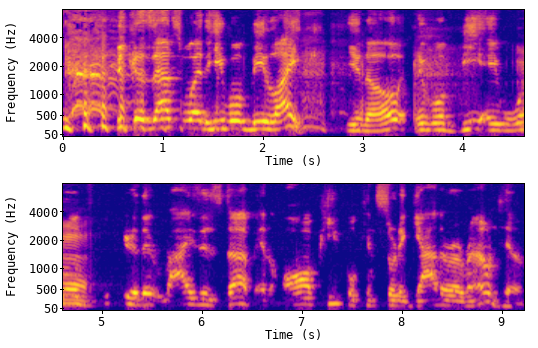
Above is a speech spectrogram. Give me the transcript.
because that's what he will be like. You know, it will be a world figure that rises up, and all people can sort of gather around him.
